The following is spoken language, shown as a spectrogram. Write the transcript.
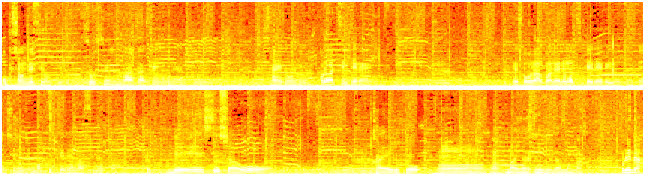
オオプションですよっていうことそうですね。インバーター1500サイドにこれはついてない。でソーラーパネルもつけれるよと。電子レンジもつけれますよと。ベース車を変えるとうん。マイナス20何万これだ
